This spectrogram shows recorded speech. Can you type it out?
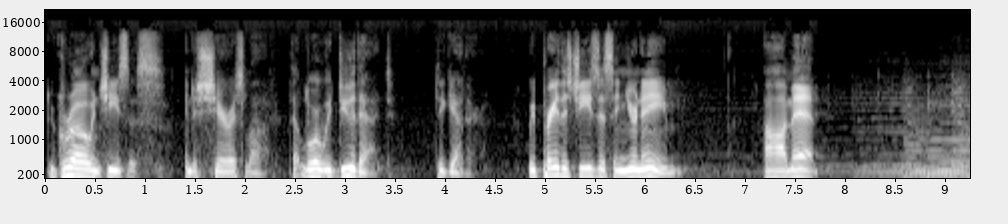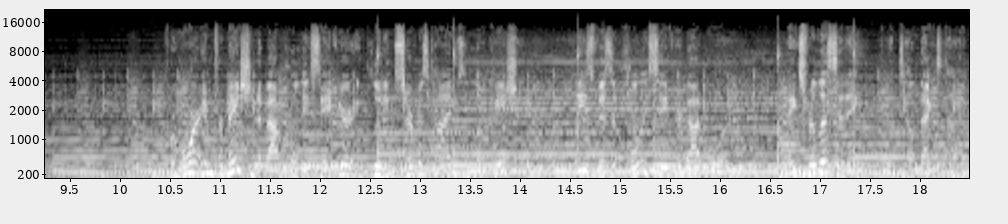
to grow in Jesus and to share his love. That, Lord, we do that together. We pray this, Jesus, in your name. Amen. For more information about Holy Savior, including service times and location, please visit holysavior.org. Thanks for listening, and until next time.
